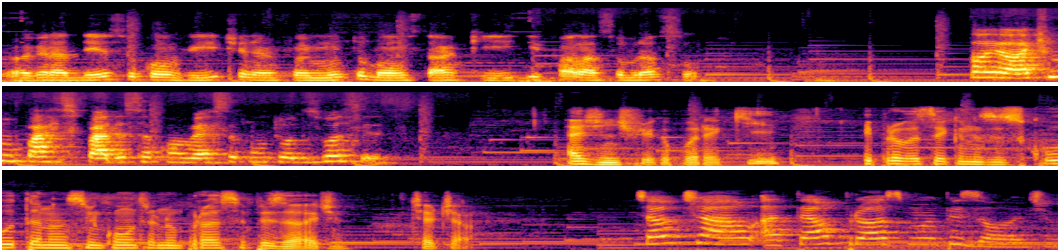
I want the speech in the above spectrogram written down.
Eu agradeço o convite, né? Foi muito bom estar aqui e falar sobre o assunto. Foi ótimo participar dessa conversa com todos vocês. A gente fica por aqui e para você que nos escuta, nos encontra no próximo episódio. Tchau, tchau. Tchau, tchau. Até o próximo episódio.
